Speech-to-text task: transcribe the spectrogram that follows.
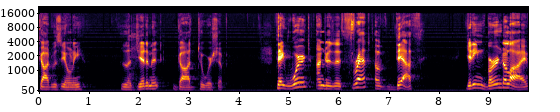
God was the only legitimate God to worship. They weren't under the threat of death, getting burned alive,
